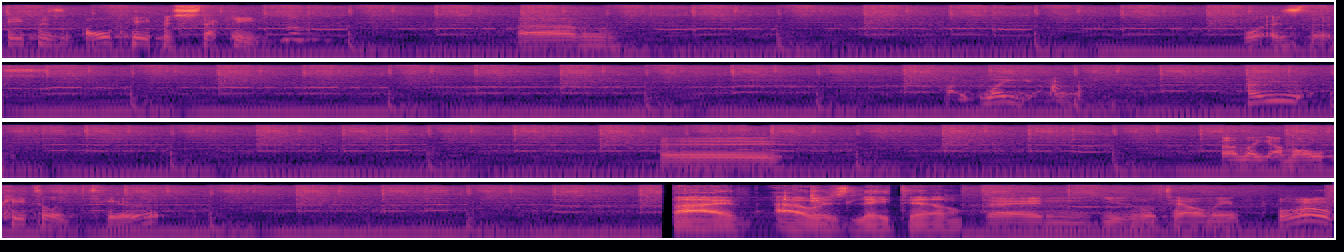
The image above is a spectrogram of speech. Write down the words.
Tape is, all tape is sticky. Um, what is this? like, how? Uh, uh, like, I'm okay to like tear it. Five hours later. Then you will tell me. Whoa!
